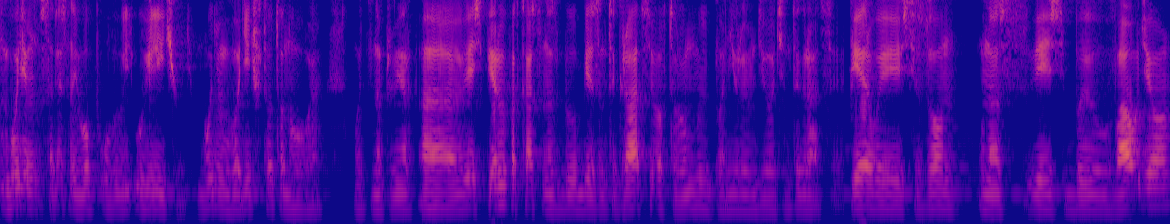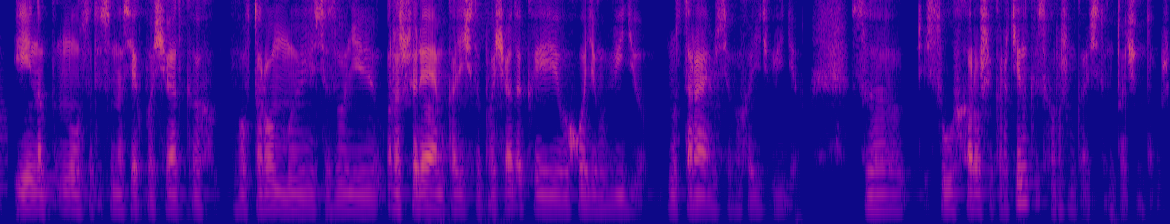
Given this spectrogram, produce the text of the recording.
будем, соответственно, его увеличивать. Будем вводить что-то новое. Вот, например, э, весь первый подкаст у нас был без интеграции, во втором мы планируем делать интеграции. Первый сезон у нас весь был в аудио, и, ну, соответственно, на всех площадках. Во втором мы сезоне расширяем количество площадок и выходим в видео. Ну, стараемся выходить в видео с, с хорошей картинкой, с хорошим качеством точно так же.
